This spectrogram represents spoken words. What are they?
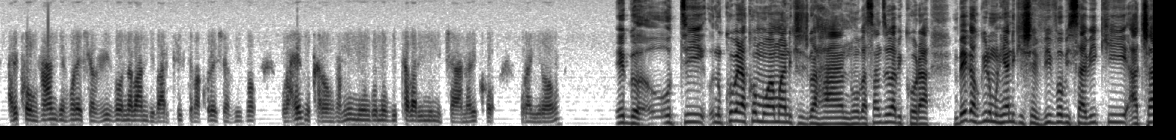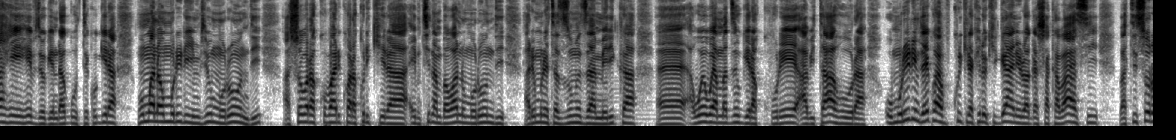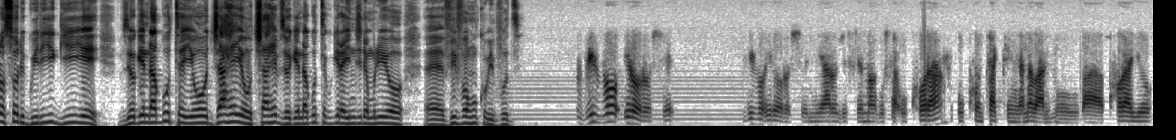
ariko nkanjye nkoresha vivo n'abandi barisite bakoresha vivo uraheza ukaronka n'inyungu nubwo itaba ari nini cyane ariko urayironka ego uti kubera ko muba ahantu basanzwe babikora mbega kugira umuntu yandikishe vivo bisaba iki aca hehe vyogenda gute kugira nk'umwana w'umuririmbyi w'umurundi ashobora kuba ariko arakurikira MT number 1 umurundi ari muri leta z'ubumwe za Amerika uh, wewe amaze kugira kure abitahura umuririmbyi ariko arakurikira kino kiganiro agashaka basi bati soroso rigwiriye igiye vyogenda gute yo jahe yo cahe vyogenda gute kugira yinjire muri yo uh, vivo nk'uko bivuze vivo iroroshye vivo iroroshye ni yaronje gusa ukora ukontakitinga n'abantu bakorayo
